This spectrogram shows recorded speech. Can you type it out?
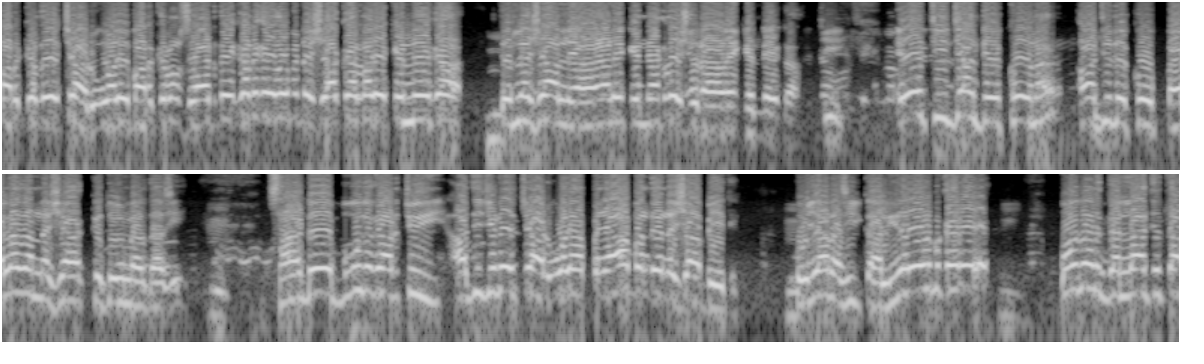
ਵਰਕਰ ਦੇ ਝਾੜੂ ਵਾਲੇ ਵਰਕਰ ਨੂੰ ਸਾਈਡ ਤੇ ਕੱਢ ਕੇ ਵੀ ਨਸ਼ਾ ਕਰਨ ਵਾਲੇ ਕਿੰਨੇ ਕਾ ਤੇ ਨਸ਼ਾ ਲਿਆਉਣ ਵਾਲੇ ਕਿੰਨੇ ਕਾ ਤੇ ਛੁਡਾਉਣ ਵਾਲੇ ਕਿੰਨੇ ਕਾ ਇਹ ਚੀਜ਼ਾਂ ਦੇਖੋ ਨਾ ਅੱਜ ਦੇਖੋ ਪਹਿਲਾਂ ਦਾ ਨਸ਼ਾ ਕਿਤੋਂ ਹੀ ਮਿਲਦਾ ਸੀ। ਸਾਡੇ ਬੂਧਗੜ੍ਹ ਚ ਹੀ ਅੱਜ ਜਿਹੜੇ ਝਾੜੂ ਵਾਲੇ 50 ਬੰਦੇ ਨਸ਼ਾ ਵੇਚਦੇ। ਉਹ ਯਾਰ ਅਸੀਂ ਅਕਾਲੀ ਦਲ ਨਾਲ ਕਰੇ ਉਹਨਾਂ ਗੱਲਾਂ ਚ ਤਾਂ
